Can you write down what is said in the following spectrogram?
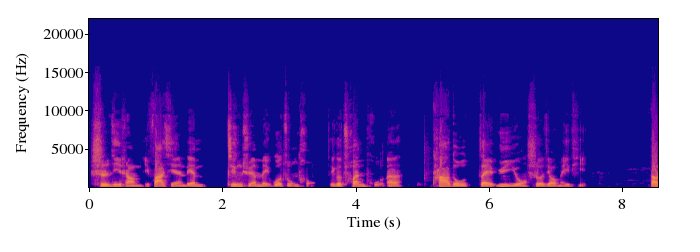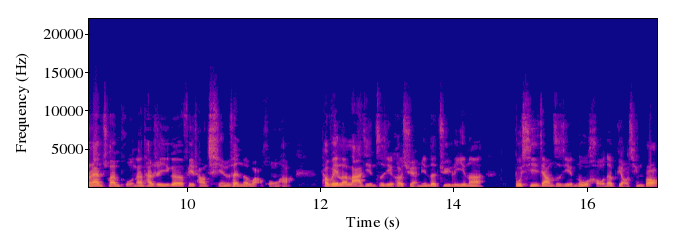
实际上，你发现连竞选美国总统这个川普呢，他都在运用社交媒体。当然，川普呢，他是一个非常勤奋的网红哈，他为了拉近自己和选民的距离呢。不惜将自己怒吼的表情包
